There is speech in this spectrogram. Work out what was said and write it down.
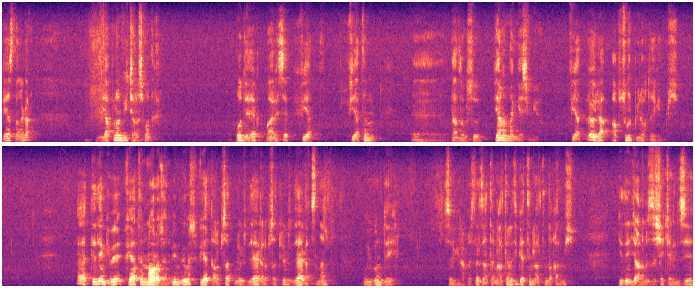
kıyaslanarak yapılan bir çalışmadır. O değer maalesef fiyat fiyatın e, daha doğrusu yanından geçmiyor. Fiyat öyle absürt bir noktaya gitmiş. Evet dediğim gibi fiyatın ne olacağını bilmiyoruz. Fiyat alıp satmıyoruz. Değer alıp satıyoruz. Değer açısından uygun değil. Sevgili arkadaşlar zaten alternatif yatırımın altında kalmış. Gidin yağınızı, şekerinizi,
